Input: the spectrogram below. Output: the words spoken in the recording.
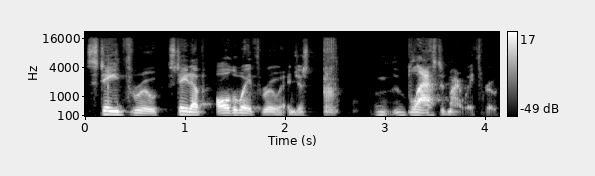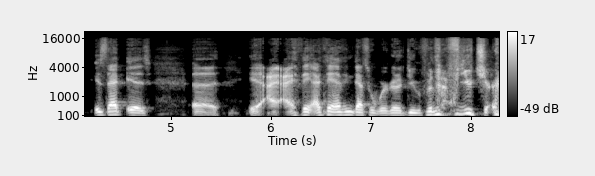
stayed through, stayed up all the way through, and just blasted my way through. Is that is uh yeah, I, I think I think I think that's what we're gonna do for the future.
